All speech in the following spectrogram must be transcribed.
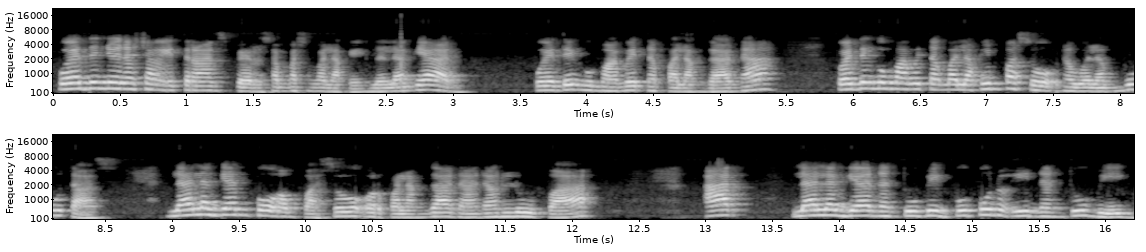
pwede nyo na siyang i-transfer sa mas malaking lalagyan. Pwedeng gumamit ng palanggana. Pwedeng gumamit ng malaking paso na walang butas. Lalagyan po ang paso or palanggana ng lupa at lalagyan ng tubig, pupunuin ng tubig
